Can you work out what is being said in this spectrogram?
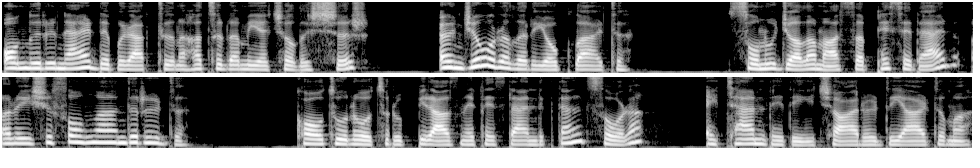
onları nerede bıraktığını hatırlamaya çalışır, önce oraları yoklardı. Sonuç alamazsa pes eder, arayışı sonlandırırdı. Koltuğuna oturup biraz nefeslendikten sonra Etem dedeyi çağırırdı yardıma.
